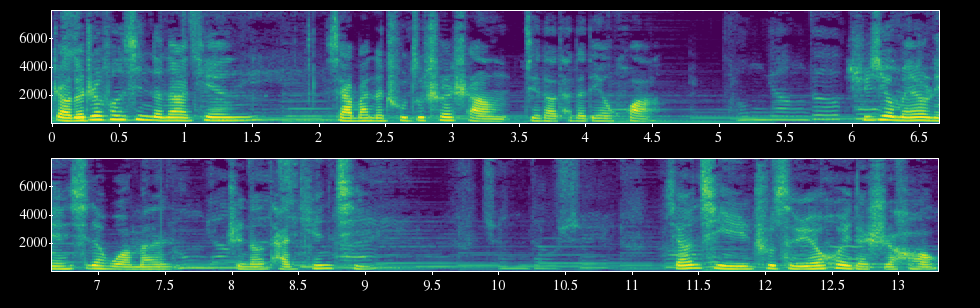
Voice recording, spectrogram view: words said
找到这封信的那天，下班的出租车上接到他的电话。许久没有联系的我们，只能谈天气。想起初次约会的时候，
